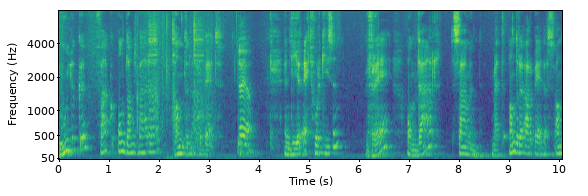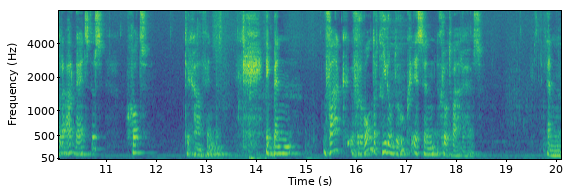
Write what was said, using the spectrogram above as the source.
Moeilijke, vaak ondankbare handenarbeid. Ja, ja. En die er echt voor kiezen, vrij, om daar samen met andere arbeiders, andere arbeidsters, God te gaan vinden. Ik ben vaak verwonderd, hier om de hoek is een groot warenhuis. En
